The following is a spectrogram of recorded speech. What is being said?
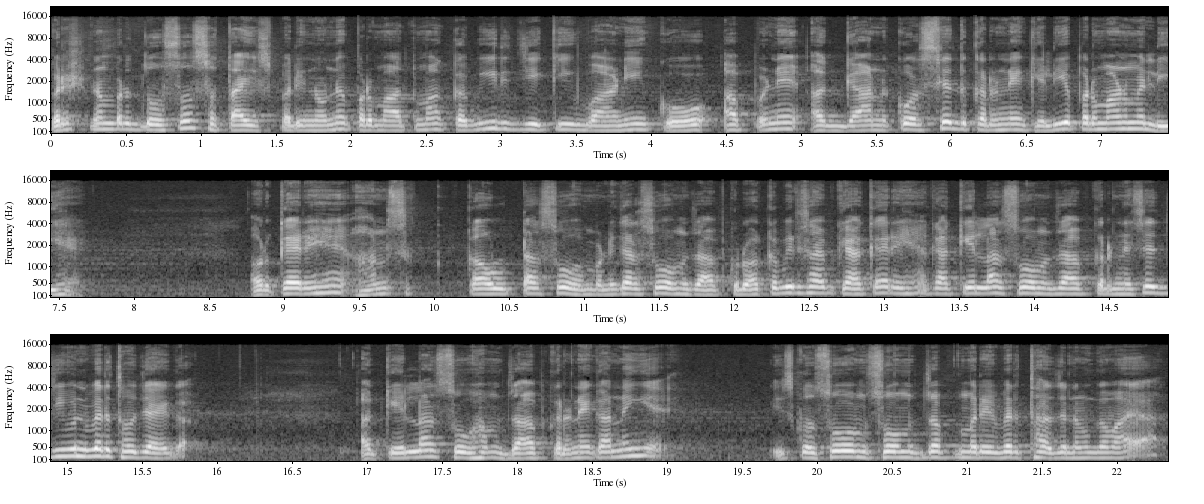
प्रश्न नंबर 227 पर इन्होंने परमात्मा कबीर जी की वाणी को अपने अज्ञान को सिद्ध करने के लिए प्रमाण में ली है और कह रहे हैं, हंस का उल्टा सोहम बनकर सोहम जाप करो। कबीर साहब क्या कह रहे हैं कि अकेला सोहम जाप करने से जीवन व्यर्थ हो जाएगा। अकेला सोहम जाप करने का नहीं है। इसको सोम सोम जप मरे व्यर्था जन्म गंवाया।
